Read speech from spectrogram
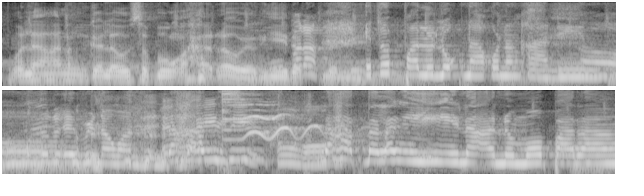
wala ka ng galaw sa buong araw. Yung hirap Parang, nun eh. ito, palunok na ako ng kanin. Oh. Magano every now and then. Lahat, lahat na lang iinaano mo, parang,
